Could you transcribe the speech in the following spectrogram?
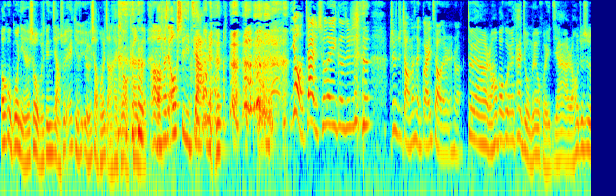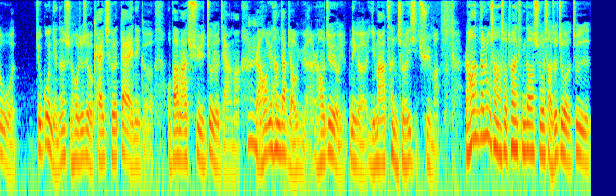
包括过年的时候，我不是跟你讲说，哎，有有个小朋友长得还挺好看的，嗯然后发现哦是一家人。哟，家里出了一个就是就是长得很乖巧的人是吧？对啊，然后包括因为太久没有回家，然后就是我就过年的时候，就是有开车带那个我爸妈去舅舅家嘛，然后因为他们家比较远，然后就有那个姨妈蹭车一起去嘛，然后他们在路上的时候，突然听到说小舅舅就是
